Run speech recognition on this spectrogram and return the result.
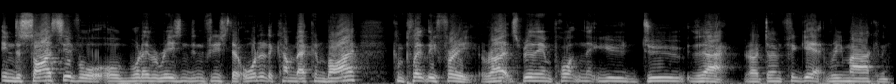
indecisive or, or whatever reason didn't finish their order to come back and buy completely free right? It's really important that you do that right? Don't forget remarketing.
